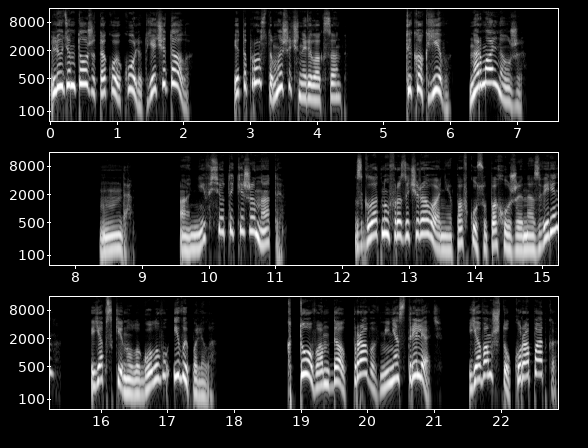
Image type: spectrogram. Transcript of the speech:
«Людям тоже такое колют, я читала. Это просто мышечный релаксант. Ты как, Ева, нормально уже?» «М-да, они все таки женаты». Сглотнув разочарование, по вкусу похожее на зверин, я вскинула голову и выпалила. «Кто вам дал право в меня стрелять? Я вам что, куропатка?»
